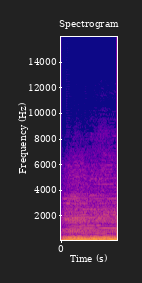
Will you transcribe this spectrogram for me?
you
